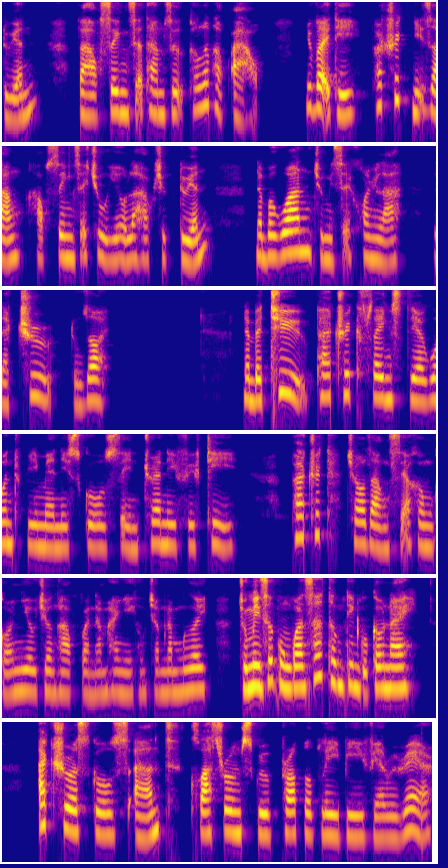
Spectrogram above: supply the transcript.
tuyến và học sinh sẽ tham dự các lớp học ảo. Như vậy thì Patrick nghĩ rằng học sinh sẽ chủ yếu là học trực tuyến. Number one, chúng mình sẽ khoanh là là true, đúng rồi. Number two, Patrick thinks there won't be many schools in 2050. Patrick cho rằng sẽ không có nhiều trường học vào năm 2050. Chúng mình sẽ cùng quan sát thông tin của câu này. Actual schools and classrooms will probably be very rare.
